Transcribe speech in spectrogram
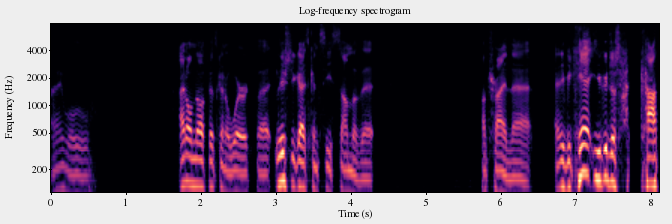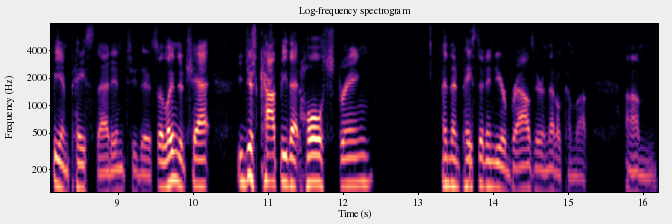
I will I don't know if it's going to work, but at least you guys can see some of it. I'll try that. And if you can't, you could just copy and paste that into there. So in the chat, you just copy that whole string and then paste it into your browser and that'll come up. Um,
